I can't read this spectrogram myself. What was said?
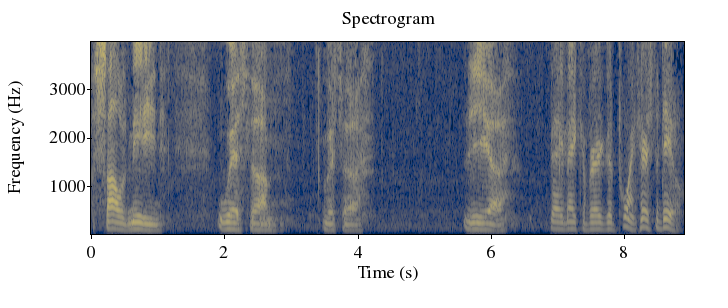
a solid meeting with um, with uh, the. Uh, they make a very good point. Here's the deal.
